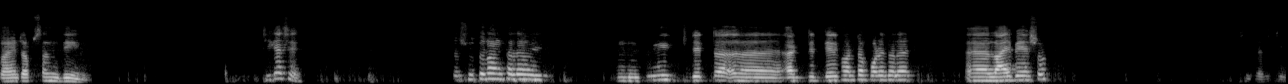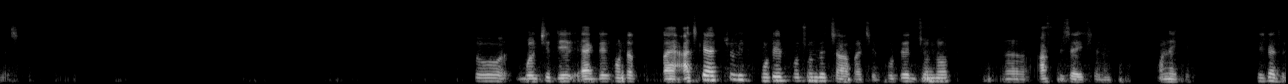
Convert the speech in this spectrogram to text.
জয়েন্ট অপশন দিইনি। ঠিক আছে? তো সুতরাং তাহলে ওই তুমি দেড়টা এক দেড় ঘণ্টা পরে তাহলে লাইভে এসো। ঠিক আছে ঠিক আছে। তো বলছি এক দেড় ঘণ্টা, তাই আজকে অ্যাকচুয়ালি ভোটের প্রচণ্ড চাপ আছে। ভোটের জন্য আসতে চাইছে না অনেকে। ঠিক আছে?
